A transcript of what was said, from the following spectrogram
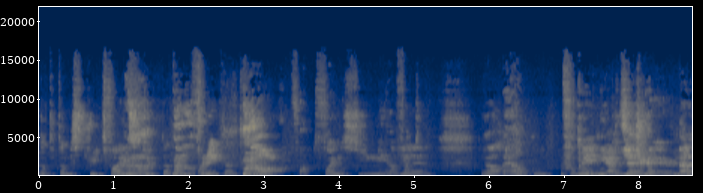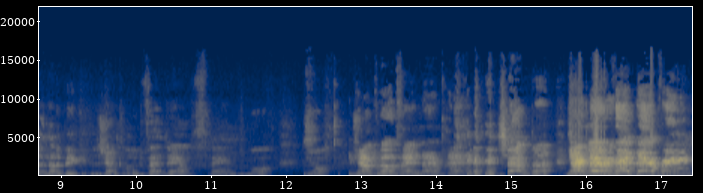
dat hij dan die street fights doet, dat hij hem wreekt. En, final scene, mega vet. Yeah. Ja, heel cool. Voor mij niet echt. Not, not a big Jean-Claude Van Damme fan, maar... Ja. Jean-Claude Van Damme. Jean-Claude Jean-Claude Van Damme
